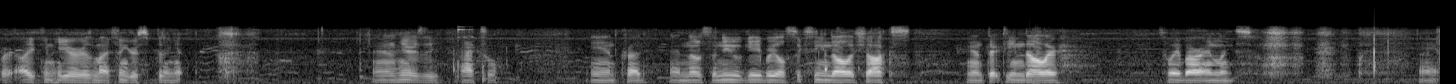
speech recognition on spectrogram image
where all you can hear is my fingers spinning it. and here's the axle and crud. And notice the new Gabriel $16 shocks and $13 sway bar end links. Alright.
